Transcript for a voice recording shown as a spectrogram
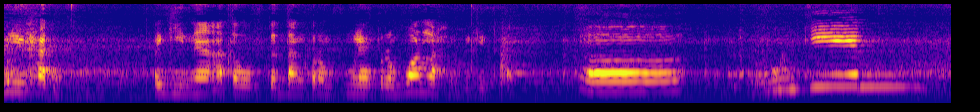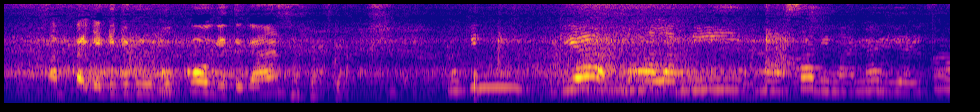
melihat vagina atau tentang perempuan, melihat perempuan lah begitu. Eh, mungkin Sampai jadi judul buku gitu kan. mungkin dia mengalami masa di mana dia itu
